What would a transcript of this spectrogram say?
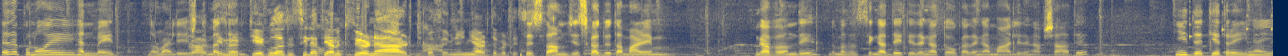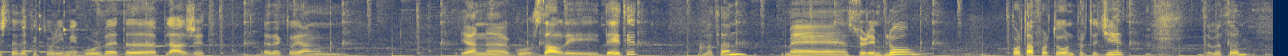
Edhe punuar handmade, normalisht. Pra, kemi thënë... tjegullat të cilat janë kthyer në art, po themi, në një art të vërtetë. Siç thamë, gjithçka duhet ta marrim nga vendi, domethënë si nga deti dhe nga toka dhe nga mali dhe nga fshati. Një ide tjetër e ime ishte edhe pikturimi i gurëve të plazhit. Edhe këto janë, janë gurë, zall i detit, domethënë, Me syrin blu, porta fortunë për të gjithë, domethënë,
